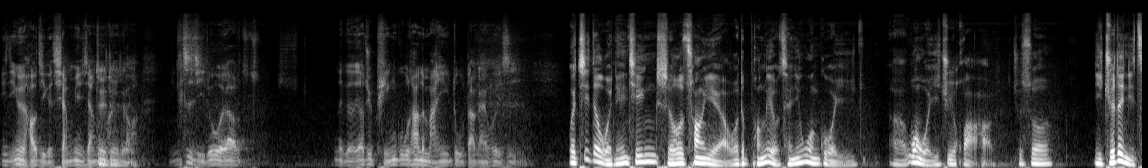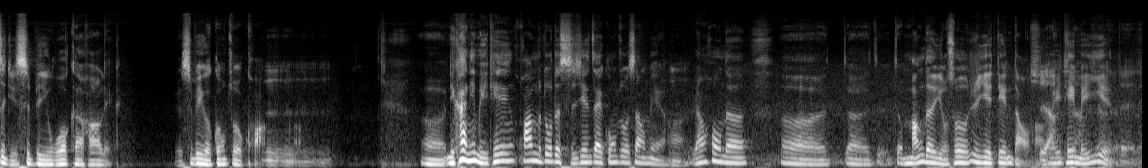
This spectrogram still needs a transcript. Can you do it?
因为有好几个项面向都蛮高。自己如果要那个要去评估它的满意度，大概会是？我记得我年轻时候创业啊，我的朋友曾经问过一呃问我一句话哈，就说你觉得你自己是不是一个 workaholic，是不是一个工作狂？嗯嗯嗯嗯。呃，你看你每天花那么多的时间在工作上面哈，然后呢，呃呃，这忙的有时候日夜颠倒，哈啊，没天没夜的。对对。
